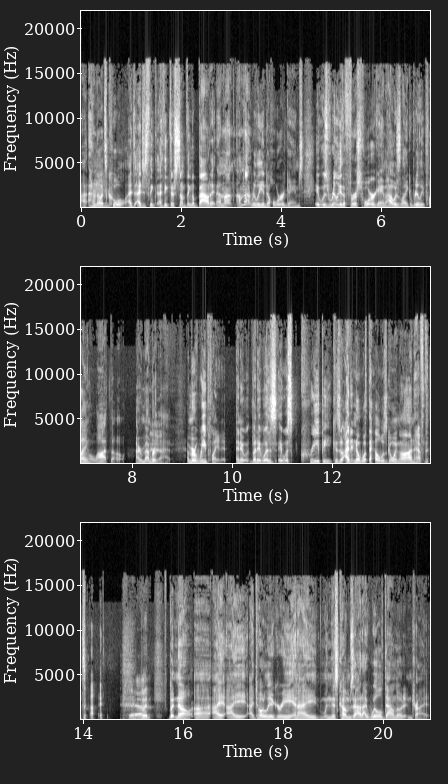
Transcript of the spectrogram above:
I, I don't know. It's Mhm. cool. I, I just think I think there's something about it. And I'm not I'm not really into horror games. It was really the first horror game I was like really playing a lot though. I remember Yeah. that. I remember we played it, and it but it Mhm. was it was creepy because I didn't know what the hell was going on half the time Yeah, but but no, uh, I I I totally agree, and I when this comes out, I will download it and try it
